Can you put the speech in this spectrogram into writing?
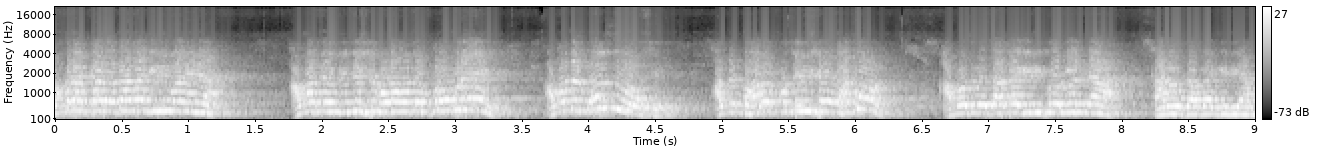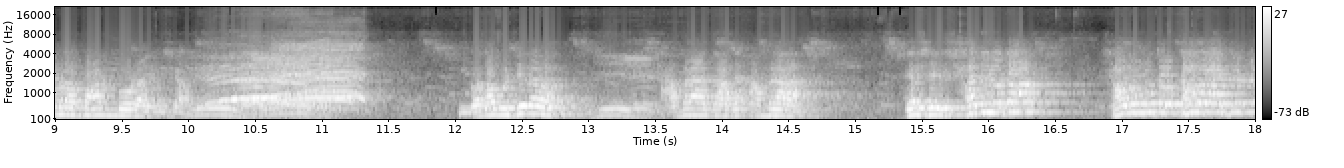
আমরা কারও দাদাগিরি মানি না। আমাদের বিদেশে কোনো আমাদের প্রভু নেই। আমাদের বন্ধু আছে। আপনি ভারত প্রতিবেশী থাকুন। আমাদের দাদাগিরি করবেন না। কারও দাদাগিরি আমরা মানবো না কি কথা বুঝছেন আবার? আমরা দাদা, আমরা দেশের স্বাধীনতা, সার্বভৌমত্ব রক্ষা করার জন্য,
